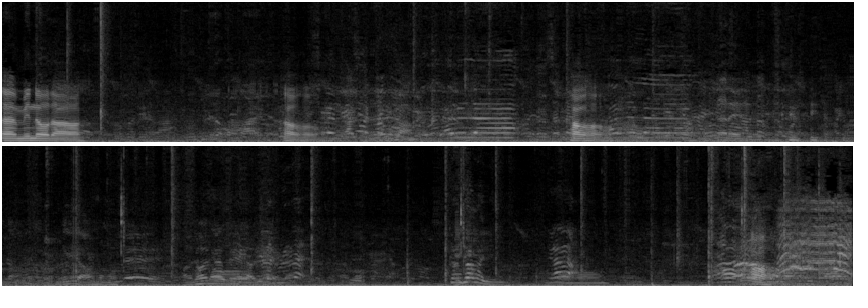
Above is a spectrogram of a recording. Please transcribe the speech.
ಏ ಮೀನವರ ಹೌದು ಹೌದು ಹೌದು ಹೌದು Ah.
